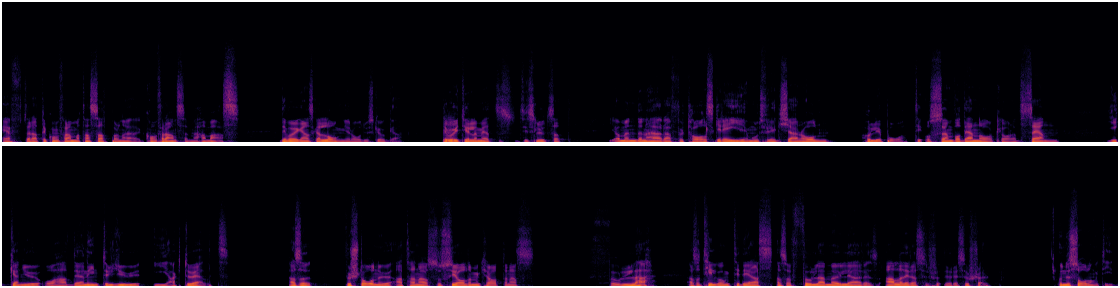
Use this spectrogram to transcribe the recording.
efter att det kom fram att han satt på den här konferensen med Hamas. Det var ju ganska lång radioskugga. Det var ju till och med till slut så att ja, men den här förtalsgrejen mot Fredrik Kärrholm höll ju på. Och sen var den avklarad. Sen gick han ju och hade en intervju i Aktuellt. Alltså, förstå nu att han har Socialdemokraternas fulla, alltså tillgång till deras alltså fulla möjliga, alla deras resurser under så lång tid.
